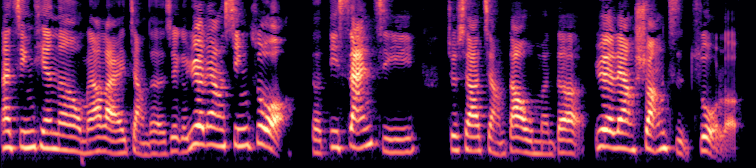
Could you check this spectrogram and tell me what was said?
那今天呢，我们要来讲的这个月亮星座的第三集，就是要讲到我们的月亮双子座了。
